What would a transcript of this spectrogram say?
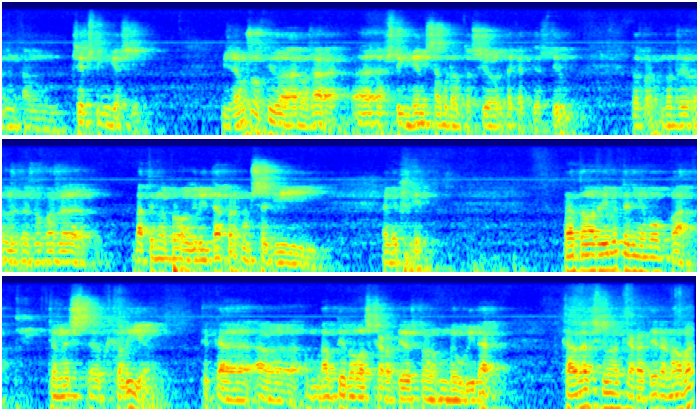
en, en, si abstinguessin. Mireu-vos els ciutadans ara eh, abstinguent-se amb una votació d'aquest estil. Doncs, doncs és una cosa... Va tenir la probabilitat per aconseguir aquest fet. Prat de la Riba tenia molt clar que més eh, calia que, que eh, el tema de les carreteres que m'he oblidat. Cada vegada que una carretera nova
